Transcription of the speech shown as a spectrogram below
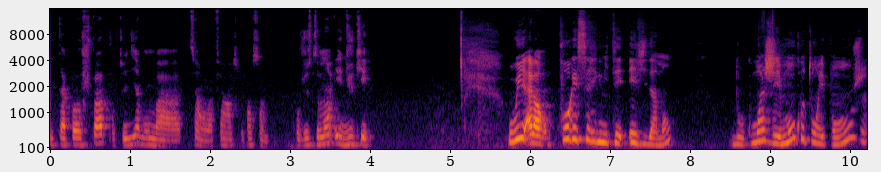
ne t'approchent pas pour te dire bon bah tiens, on va faire un truc ensemble pour justement éduquer. Oui, alors pour les séries limitées, évidemment. Donc moi j'ai mon coton éponge,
